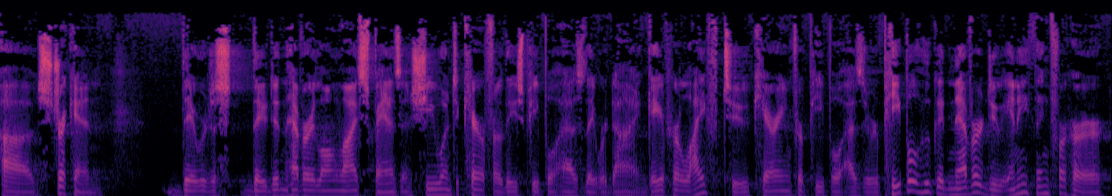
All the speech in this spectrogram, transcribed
uh, stricken. They were just, they didn't have very long lifespans. And she went to care for these people as they were dying, gave her life to caring for people as they were people who could never do anything for her.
